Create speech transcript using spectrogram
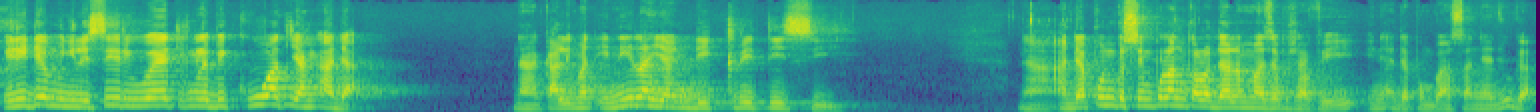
Ini dia menyelisih riwayat yang lebih kuat yang ada. Nah, kalimat inilah yang dikritisi. Nah, adapun kesimpulan kalau dalam mazhab Syafi'i, ini ada pembahasannya juga.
